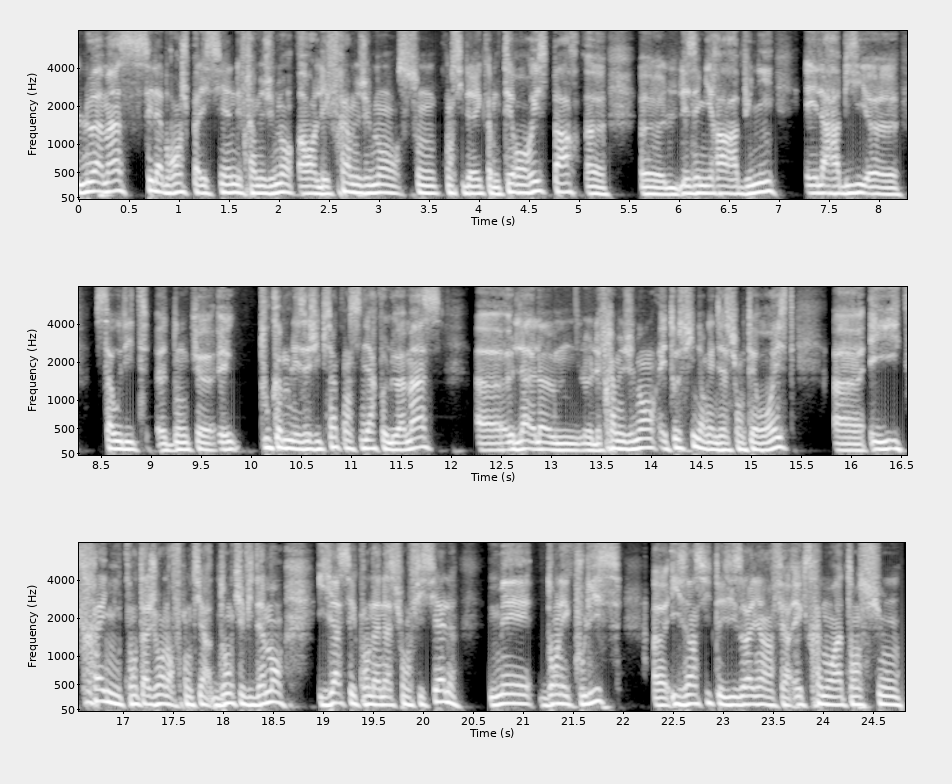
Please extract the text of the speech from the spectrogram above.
Le Hamas, c'est la branche palestinienne des frères musulmans. Or, les frères musulmans sont considérés comme terroristes par euh, euh, les Émirats arabes unis et l'Arabie euh, saoudite. Euh, Donc, euh, tout comme les Égyptiens considèrent que le Hamas, euh, la- la- le- les frères musulmans, est aussi une organisation terroriste. euh, et ils craignent une contagion à leurs frontières. Donc évidemment, il y a ces condamnations officielles, mais dans les coulisses, euh, ils incitent les Israéliens à faire extrêmement attention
